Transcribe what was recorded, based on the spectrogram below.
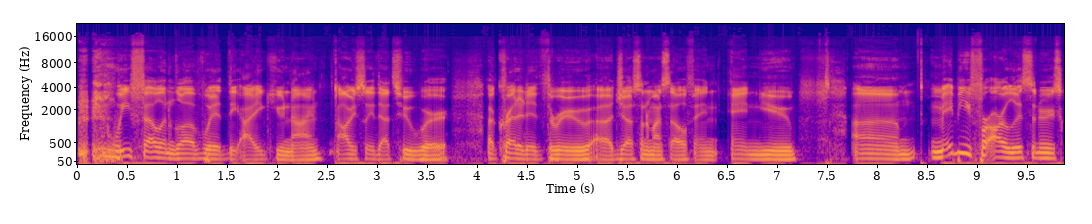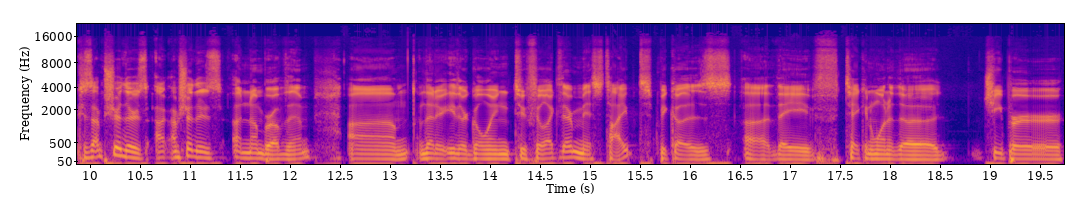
we fell in love with the IEQ nine. Obviously, that's who we're accredited through. Uh, Justin and myself, and and you. Um, maybe for our listeners, because I'm sure there's I'm sure there's a number of them um, that are either going to feel like they're mistyped because uh, they've taken one of the cheaper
